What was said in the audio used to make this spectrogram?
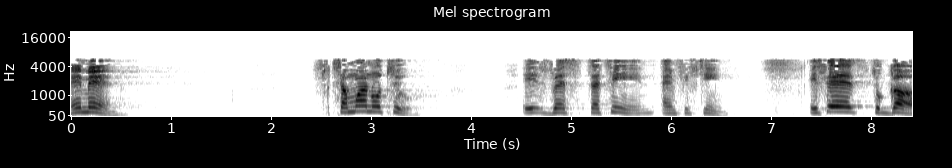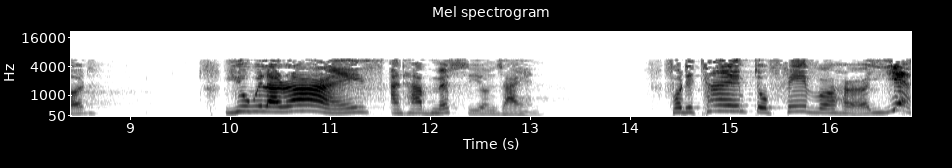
Amen. Psalm 102 is verse 13 and 15. It says to God, You will arise and have mercy on Zion. For the time to favor her, yes,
